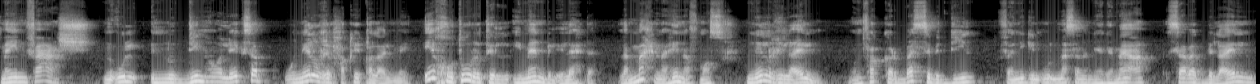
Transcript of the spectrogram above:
ما ينفعش. نقول إنه الدين هو اللي يكسب ونلغي الحقيقة العلمية. إيه خطورة الإيمان بالإله ده؟ لما إحنا هنا في مصر نلغي العلم ونفكر بس بالدين فنيجي نقول مثلا يا جماعة ثبت بالعلم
